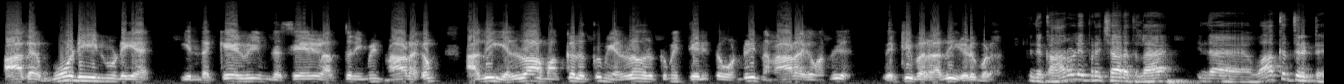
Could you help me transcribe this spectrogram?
ஆக மோடியினுடைய இந்த கேள்வி இந்த செயல் அத்தனையுமே நாடகம். அது எல்லா மக்களுக்கும் எல்லோருக்குமே தெரிந்த ஒன்று. இந்த நாடகம் வந்து வெற்றி பெறாது எடுபடாது. இந்த காணொளி பிரச்சாரத்துல இந்த வாக்கு திருட்டு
